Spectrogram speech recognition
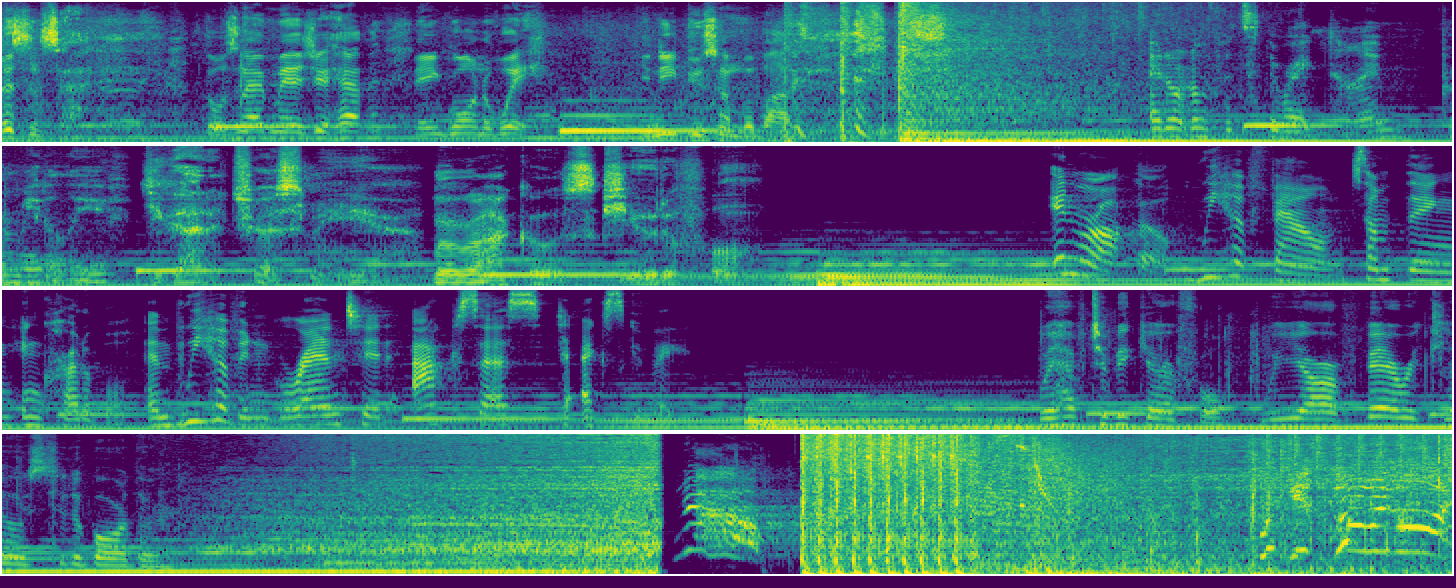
Listen, son. Those nightmares you're having they ain't going away. You need to do something about it. I don't know if it's the right time for me to leave. You gotta trust me here. Morocco's beautiful. In Morocco, we have found something incredible, and we have been granted access to excavate. We have to be careful. We are very close to the border. What is going on?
